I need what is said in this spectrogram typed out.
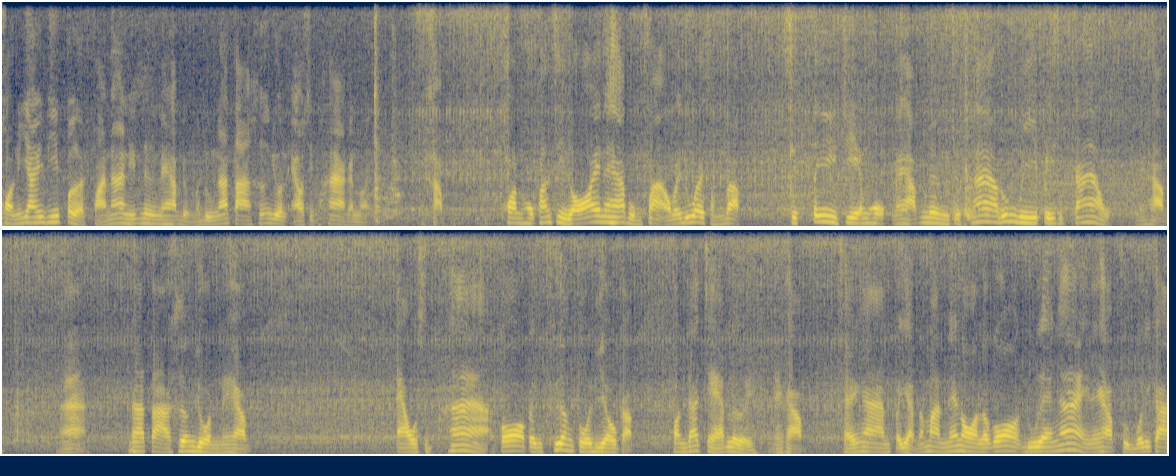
ขออนุญาตพี่ๆเปิดฝาหน้านิดนึงนะครับ เดี๋ยวมาดูหน้าตาเครื่องยนต์ L15 กันหน่อยนะครับผ่อน 6,400 นะครับผมฝากเอาไว้ด้วยสำหรับ City GM6 นะครับ 1.5 รุ่น V ปี 19 นะครับอ่าหน้าตาเครื่องยนต์นะครับ L15 ก็เป็นเครื่องตัวเดียวกับ Honda Jazz เลยนะครับ ใช้งานประหยัดน้ำมันแน่นอน แล้วก็ดูแลง่ายนะครับศูนย์บริการ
